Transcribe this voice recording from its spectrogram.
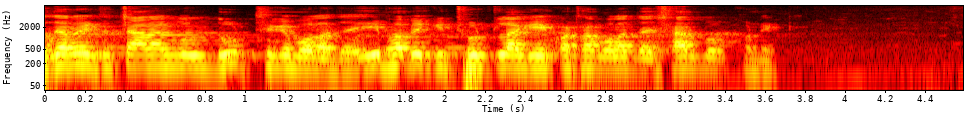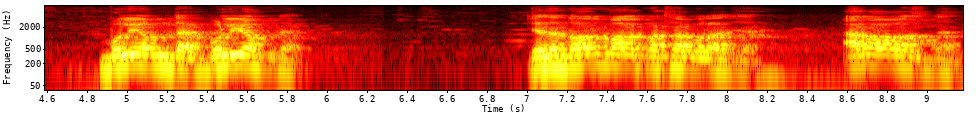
যেন একটু চার আঙ্গুল দূর থেকে বলা যায়। এইভাবে কি ঠোঁট লাগিয়ে কথা বলা যায় সার্বক্ষণিক? বলিয়ম দেন বলিয়ম দেন। যাতে নর্মাল কথা বলা যায়। আরও আওয়াজ দেন।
